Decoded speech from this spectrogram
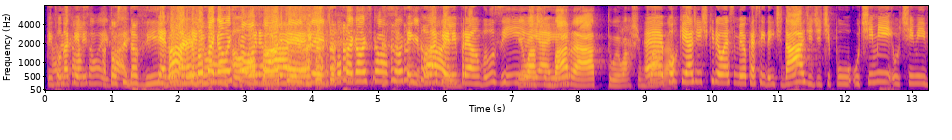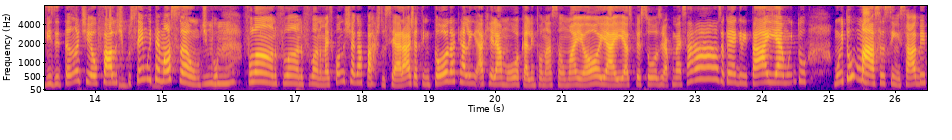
tem todo a aquele. aí, A torcida viva. É Vai, eu vou pegar uma escalação Olha, aqui, vai. gente. Eu vou pegar uma escalação aqui, Tem todo vai. aquele preâmbulozinho. Eu acho aí... barato, eu acho É, barato. porque a gente criou esse, meio que essa identidade de, tipo, o time, o time visitante, eu falo, tipo, sem muita emoção. Tipo, fulano, fulano, fulano. Mas quando chega a parte do Ceará, já tem todo aquele, aquele amor, aquela entonação maior. E aí as pessoas já começam, ah, você quer gritar. E é muito, muito massa, assim, sabe?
